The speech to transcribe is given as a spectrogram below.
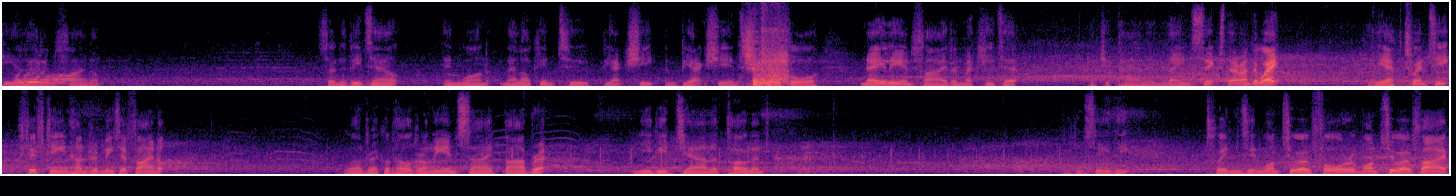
T11 final. So Niewiedzial in one, Meloch in two, Biacsi and Biacsi in three and four, Naily in five, and Makita of Japan in lane six. They're underway for the F20 1500 meter final. World record holder on the inside, Barbara Niewiedzial of Poland. You can see the twins in 1204 and 1205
